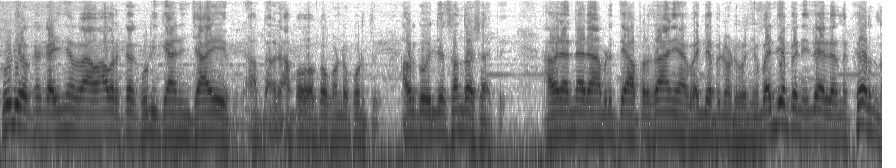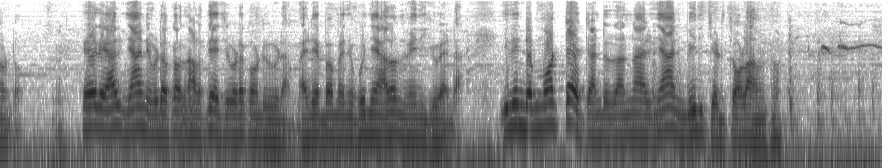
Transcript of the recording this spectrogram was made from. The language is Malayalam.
കൂടിയൊക്കെ കഴിഞ്ഞ് അവ- അവർക്ക് കുടിക്കാനും ചായയും അപ്പ- അപ്പവും ഒക്കെ കൊണ്ട് കൊടുത്തു. അവർക്ക് വലിയ സന്തോഷമായിപ്പോയി. അവരന്നേരം അവിടുത്തെ ആ പ്രധാനിയ വല്യപ്പനോട് പറഞ്ഞു വല്യപ്പൻ ഇതെല്ലാം ഒന്ന് കയറുന്നുണ്ടോ? കയറിയാൽ ഞാൻ ഇവിടെയൊക്കെ നടത്തിയച്ച് ഇവിടെ കൊണ്ട് വിടാം. വല്യപ്പൻ പറഞ്ഞു കുഞ്ഞെ അതൊന്നും എനിക്ക് വേണ്ട. ഇതിന്റെ മൊട്ടേ രണ്ട് തന്നാൽ ഞാൻ വിരിച്ചെടുത്തോളാം. വിരിച്ചെടുത്തോളാമെന്ന്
